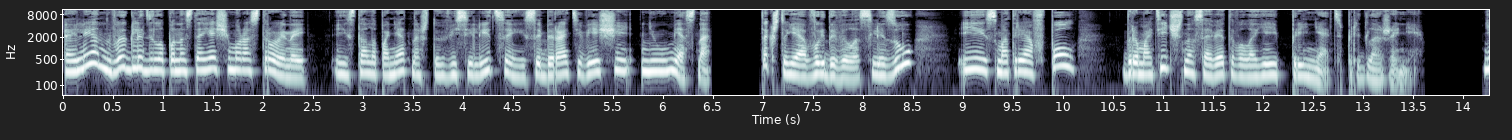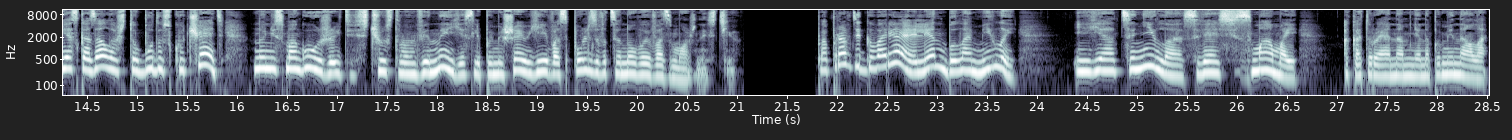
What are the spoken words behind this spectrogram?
Элен выглядела по-настоящему расстроенной, и стало понятно, что веселиться и собирать вещи неуместно. Так что я выдавила слезу и, смотря в пол, драматично советовала ей принять предложение. Я сказала, что буду скучать, но не смогу жить с чувством вины, если помешаю ей воспользоваться новой возможностью. По правде говоря, Элен была милой, и я оценила связь с мамой, о которой она мне напоминала,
